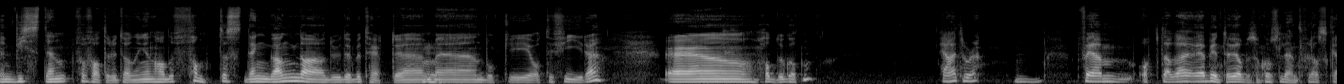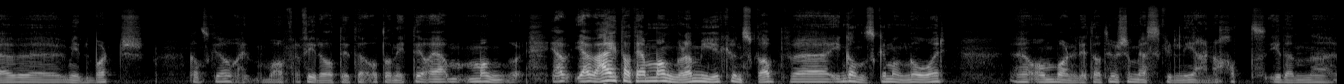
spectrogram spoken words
Men hvis den forfatterutdanningen hadde fantes den gang da du debuterte mm. med en bok i 84, eh, hadde du gått den? Ja, jeg tror det. Mm. For jeg oppdaga Jeg begynte å jobbe som konsulent for Aschehoug uh, umiddelbart. Ganske, var fra 84 til 98. Og jeg, mangler, jeg, jeg veit at jeg mangla mye kunnskap uh, i ganske mange år Eh, om barnelitteratur som jeg skulle gjerne hatt i den, eh,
